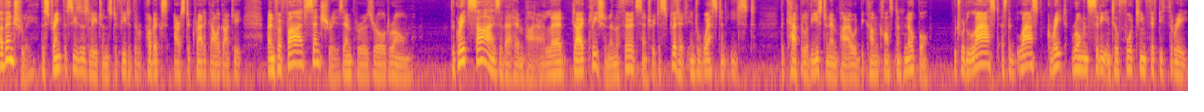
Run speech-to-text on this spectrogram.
Eventually, the strength of Caesar's legions defeated the Republic's aristocratic oligarchy, and for five centuries emperors ruled Rome. The great size of that empire led Diocletian in the third century to split it into west and east. The capital of the Eastern Empire would become Constantinople, which would last as the last great Roman city until 1453.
